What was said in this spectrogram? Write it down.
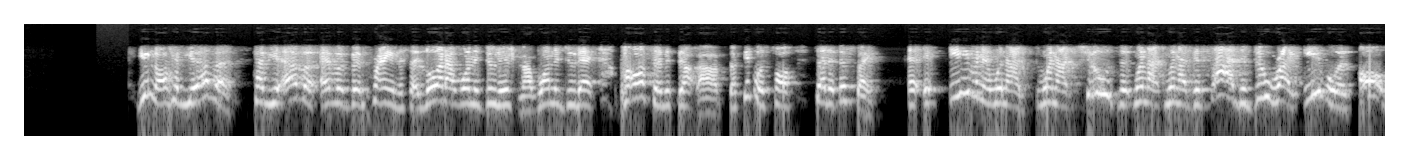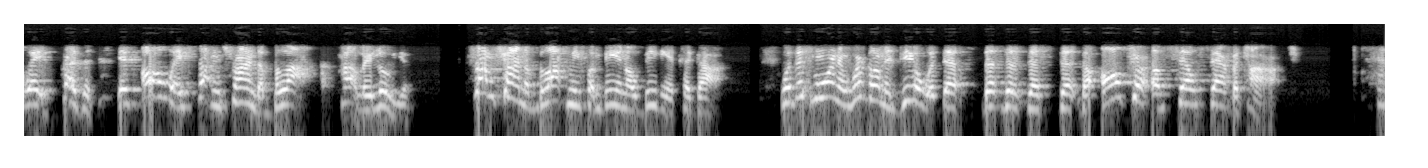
You know, have you ever have you ever ever been praying and say, Lord, I want to do this and I want to do that? Paul said it. Uh, I think it was Paul said it this way: Uh, even when I when I choose it, when I when I decide to do right, evil is always present. There's always something trying to block. Hallelujah. Some trying to block me from being obedient to God. Well, this morning we're going to deal with the the the the, the, the altar of self sabotage.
